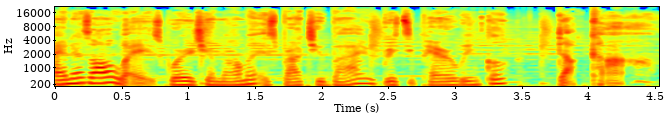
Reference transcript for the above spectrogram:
And as always, Word to Your Mama is brought to you by ritzyperiwinkle.com.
